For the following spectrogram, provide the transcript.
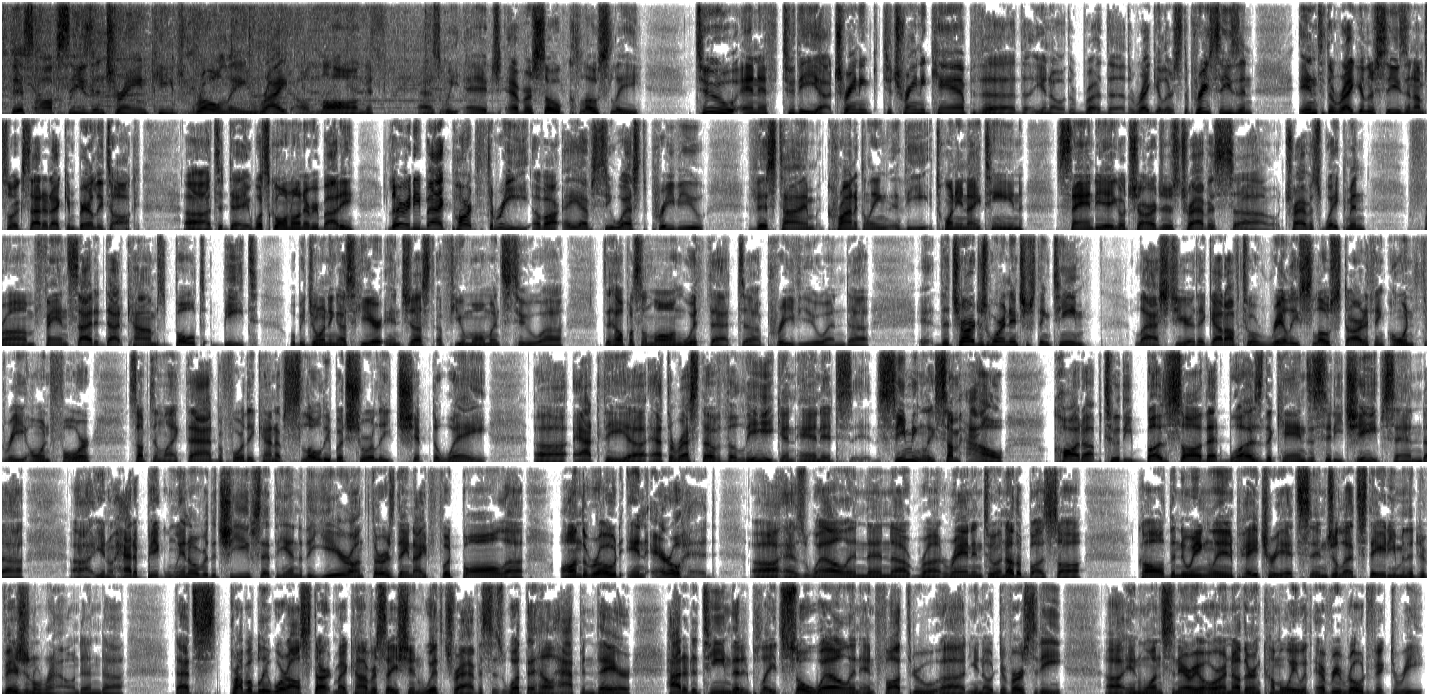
This offseason train keeps rolling right along as we edge ever so closely to and if to the uh, training to training camp, the the you know the the the regulars, the preseason into the regular season. I'm so excited I can barely talk uh, today. What's going on, everybody? Larry D back, part three of our AFC West preview. This time chronicling the 2019 San Diego Chargers. Travis uh, Travis Wakeman from Fansided.com's Bolt Beat will be joining us here in just a few moments to uh, to help us along with that uh, preview. And uh, the Chargers were an interesting team last year. They got off to a really slow start. I think 0 3, 0 4, something like that, before they kind of slowly but surely chipped away. Uh, at the uh, at the rest of the league, and and it's seemingly somehow caught up to the buzzsaw that was the Kansas City Chiefs, and uh, you know, had a big win over the Chiefs at the end of the year on Thursday Night Football uh, on the road in Arrowhead uh, as well, and then uh, run, ran into another buzzsaw called the New England Patriots in Gillette Stadium in the divisional round, and uh, that's probably where I'll start my conversation with Travis. Is what the hell happened there? How did a team that had played so well and, and fought through uh, you know diversity in one scenario or another and come away with every road victory?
